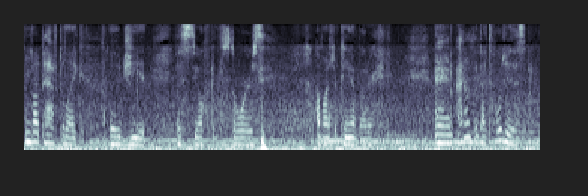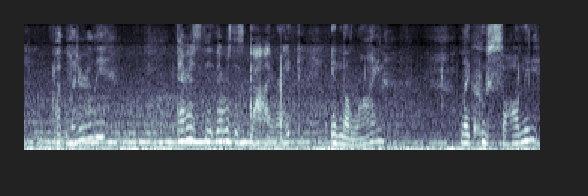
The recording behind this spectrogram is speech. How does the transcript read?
I'm about to have to like OG it and steal from stores a bunch of peanut butter. And I don't think I told you this, but literally, there is the, there was this guy right in the line, like who saw me.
